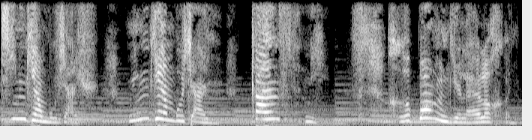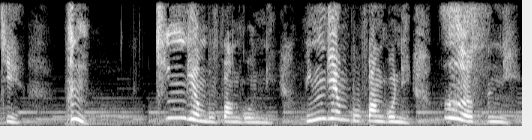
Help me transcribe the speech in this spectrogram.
今天不下雨，明天不下雨，干死你！”河蚌也来了狠劲，哼。不放过你，明天不放过你，饿死你！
